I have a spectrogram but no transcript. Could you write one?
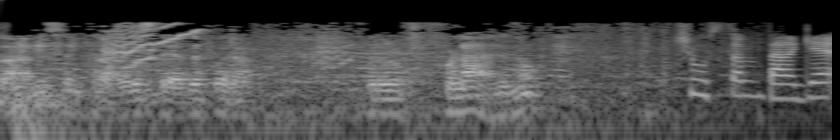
Det er det sentrale stedet for å, få lære noe. Kjostad Berge,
